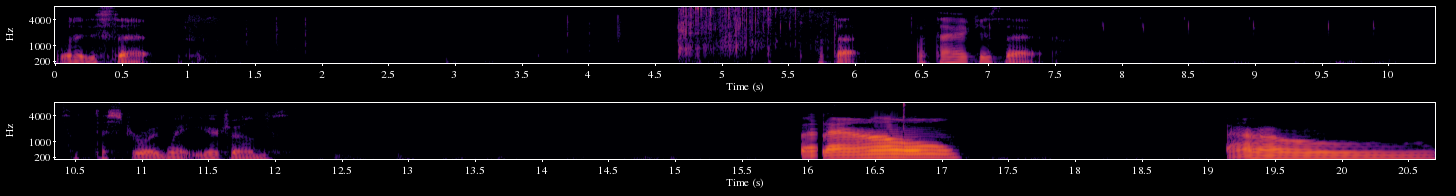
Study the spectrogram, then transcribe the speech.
What is that? What the what the heck is that? It's like destroying my eardrums. Bow. Bow.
